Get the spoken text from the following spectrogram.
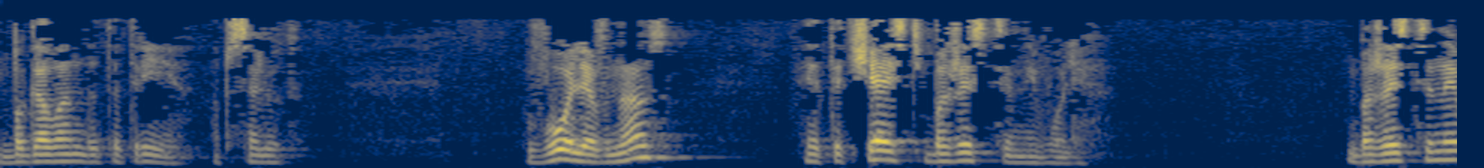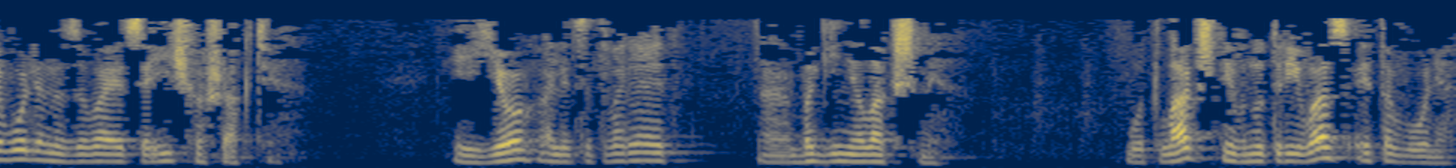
Бхагаванда Татрия, Абсолют. Воля в нас – это часть божественной воли. Божественная воля называется Ичха Шакти. Ее олицетворяет а, богиня Лакшми. Вот Лакшми внутри вас – это воля.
